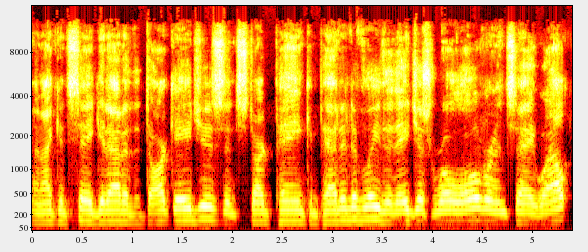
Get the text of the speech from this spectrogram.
And I can say, get out of the dark ages and start paying competitively. Do they just roll over and say, "Well,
